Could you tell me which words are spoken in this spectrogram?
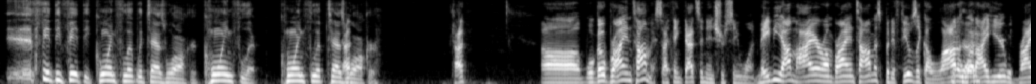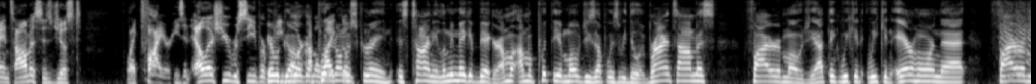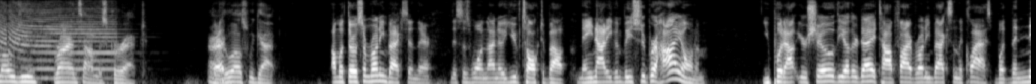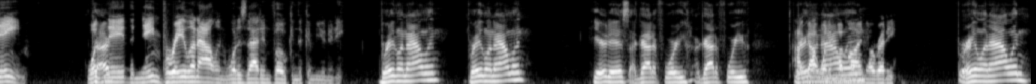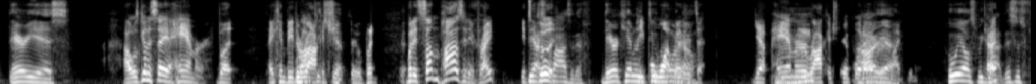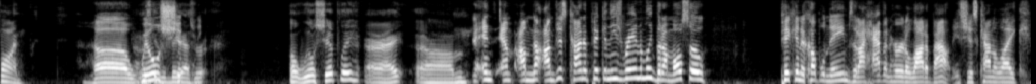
50 50. Coin flip with Tez Walker. Coin flip. Coin flip Tez Walker. Okay. Uh, we'll go Brian Thomas. I think that's an interesting one. Maybe I'm higher on Brian Thomas, but it feels like a lot Okay. of what I hear with Brian Thomas is just like fire. He's an LSU receiver. Here we People go. are I going to put like it on him. the screen. It's tiny. Let me make it bigger. I'm gonna I'm gonna put the emojis up as we do it. Brian Thomas, fire emoji. I think we could we can air horn that. Fire emoji. Brian Thomas, correct. All right. Who else we got? I'm going to throw some running backs in there. This is one I know you've talked about. May not even be super high on him. You put out your show the other day, top five running backs in the class, but the name, what name? The name Braelon Allen. What does that invoke in the community? Braelon Allen. Braelon Allen. Here it is. I got it for you. I got it for you. I got Braylon one in my mind already. Braelon Allen. There he is. I was going to say a hammer, but it can be the Rocket rocket, ship. ship. too. But but it's something positive, right? It's Yes, good. positive. Derrick Henry People 2.0. want whether it's a yep hammer, Mhm. rocket ship, whatever Oh, yeah. it might be. Who else we Okay. got? This is fun. Uh, Will get the big ass Shipley. Oh, Will Shipley. All right. Um, and, and I'm not. I'm just kind of picking these randomly, but I'm also picking a couple names that I haven't heard a lot about. It's just kind of like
